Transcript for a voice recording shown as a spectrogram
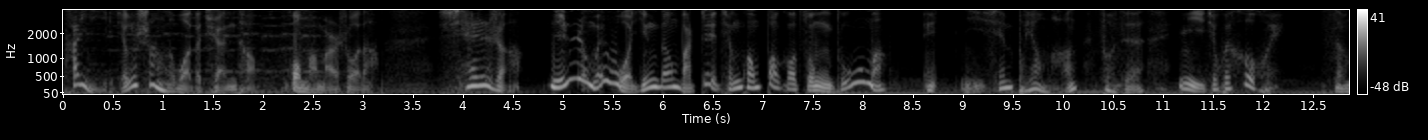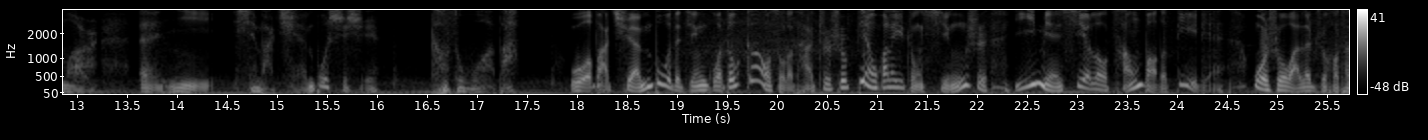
他已经上了我的圈套。我慢慢说道：“先生，您认为我应当把这情况报告总督吗？哎，你先不要忙，否则你就会后悔。斯莫尔，呃，你先把全部事实告诉我吧。”我把全部的经过都告诉了他，只是变换了一种形式，以免泄露藏宝的地点。我说完了之后，他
